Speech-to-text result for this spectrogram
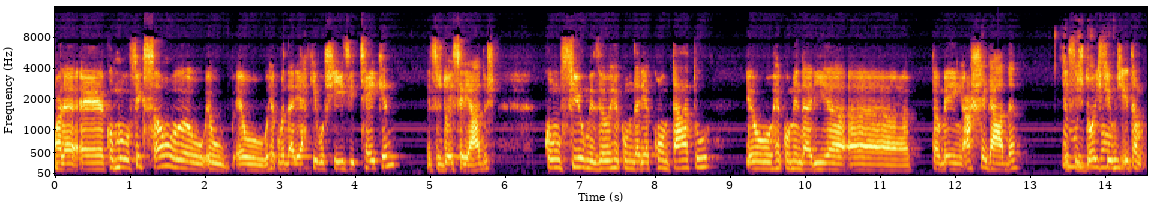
Olha, é, como ficção, eu, eu, eu recomendaria Arquivo X e Taken, esses dois seriados com filmes, eu recomendaria Contato, eu recomendaria uh, também A Chegada. É esses dois bom. filmes. E tam,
